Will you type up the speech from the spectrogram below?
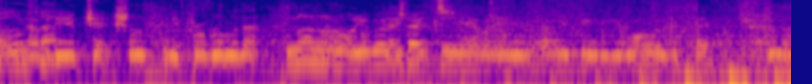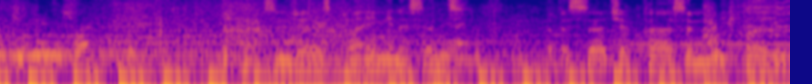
Pardon, you have sir? any objection? Any problem with that? No, no, no. You okay, go check. good. You have any, everything you want? Okay. This. The passenger is playing innocent, but the search of person will prove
